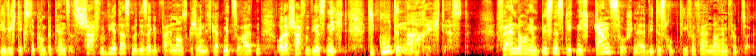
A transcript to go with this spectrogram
die wichtigste Kompetenz ist. Schaffen wir das, mit dieser Veränderungsgeschwindigkeit mitzuhalten oder schaffen wir es nicht? Die gute Nachricht ist, Veränderung im Business geht nicht ganz so schnell wie disruptive Veränderungen im Flugzeug.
